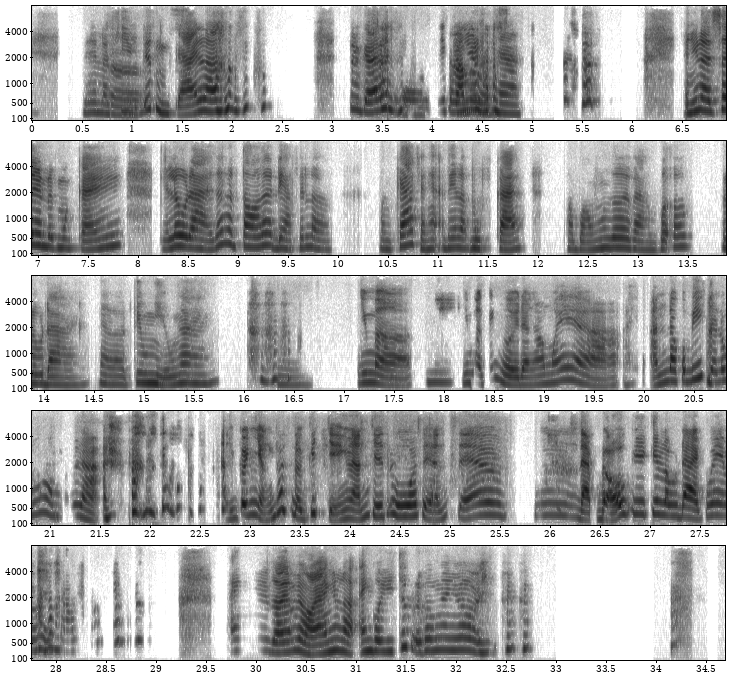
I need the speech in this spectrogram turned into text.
Nên là khi ờ. đứt một cái là đứt một cái là giống lắm như luôn là ha. Giống như là xây được một cái cái lâu đài rất là to rất là đẹp. Thế là bằng cát chẳng hạn thế là bụp cái và bóng rơi vào vỡ lâu đài hay là tiêu nghỉu ngay ừ. nhưng mà nhưng mà cái người đàn ông ấy à ảnh đâu có biết đâu đúng không? Tức là ảnh có nhận thức được cái chuyện là ảnh chơi thua thì ảnh sẽ ừ, đạp đổ cái cái lâu đài của em hay sao? Anh giờ em hỏi anh là anh có ý thức được không anh ơi?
